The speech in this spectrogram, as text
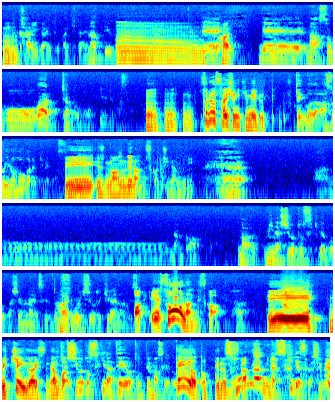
うん海外とか行きたいなっていうふううに。考えてて、はい。で、まあそこはちゃんともう入れてます。うん、うん、うん。それを最初に決めるってことですか？結構遊びの方から決めます。えー、なんでなんですか？ちなみに。えーあのー、なんか、まあみんな仕事好きかどうか知らないですけど、はい僕すごい仕事嫌いなんですよ。あ、えー、そうなんですか？はいええー、めっちゃ意外ですね。なんか仕事好きな手を取ってますけど。手を取ってるんですか？そんなんみんな好きですか仕事。い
